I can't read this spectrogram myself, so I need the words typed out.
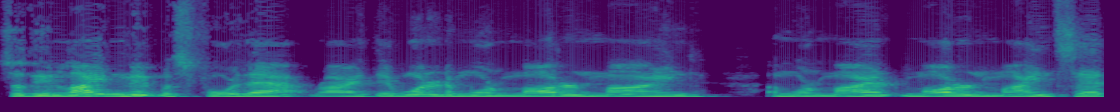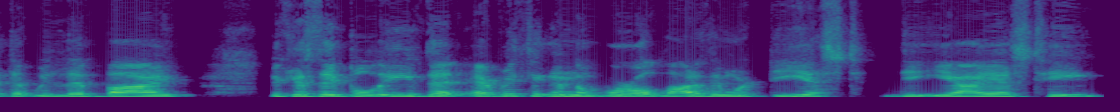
So the Enlightenment was for that, right? They wanted a more modern mind, a more mi- modern mindset that we live by, because they believed that everything in the world, a lot of them were deist, D-E-I-S-T,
